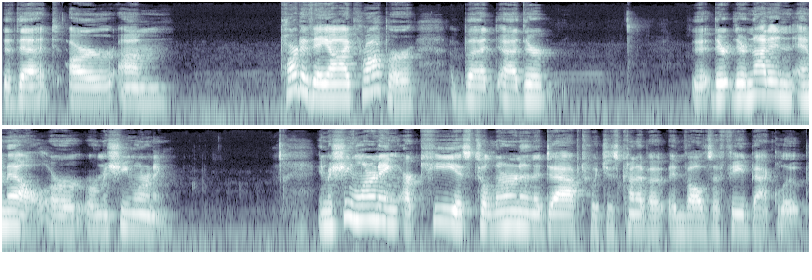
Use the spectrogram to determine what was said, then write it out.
that are um, part of AI proper, but uh, they're they're they're not in ML or, or machine learning. In machine learning, our key is to learn and adapt, which is kind of a, involves a feedback loop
